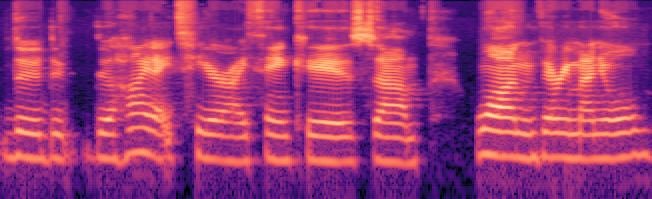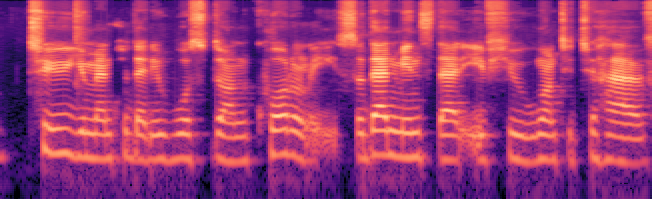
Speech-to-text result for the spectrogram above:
the, the the highlights here, I think, is um, one very manual. Two, you mentioned that it was done quarterly, so that means that if you wanted to have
